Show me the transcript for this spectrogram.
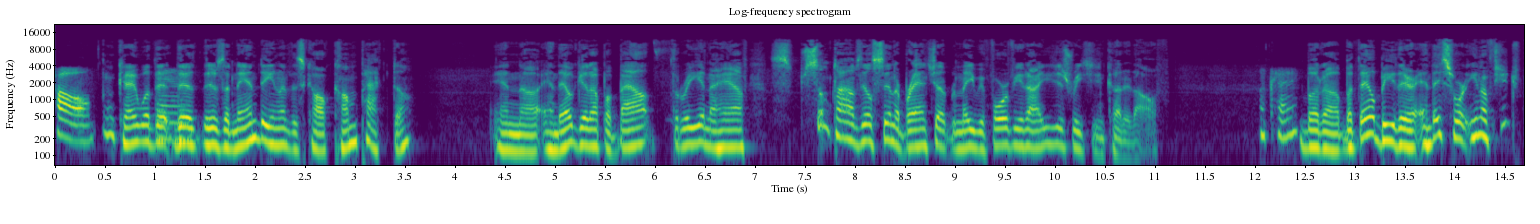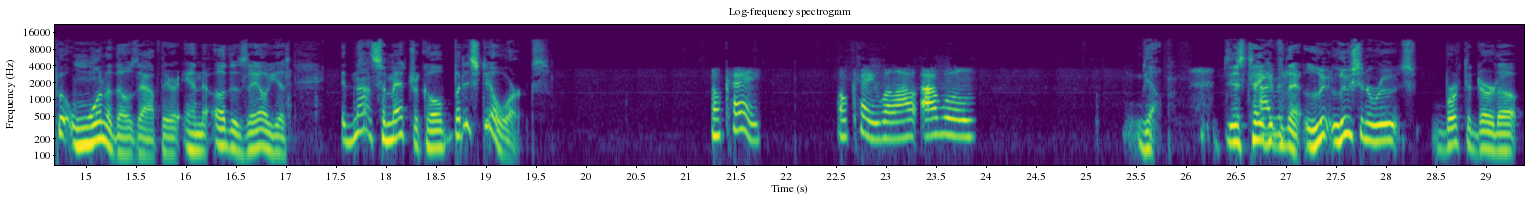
tall. Okay, well, there, there, there's a nandina that's called compacta, and uh, and they'll get up about three and a half. Sometimes they'll send a branch up to maybe four feet high. You just reach and cut it off. Okay. But uh, but they'll be there, and they sort of you know if you put one of those out there and the other azaleas, it's not symmetrical, but it still works. Okay. Okay. Well, I I will. Yeah, just take I it from was- there. Lo- loosen the roots, work the dirt up,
